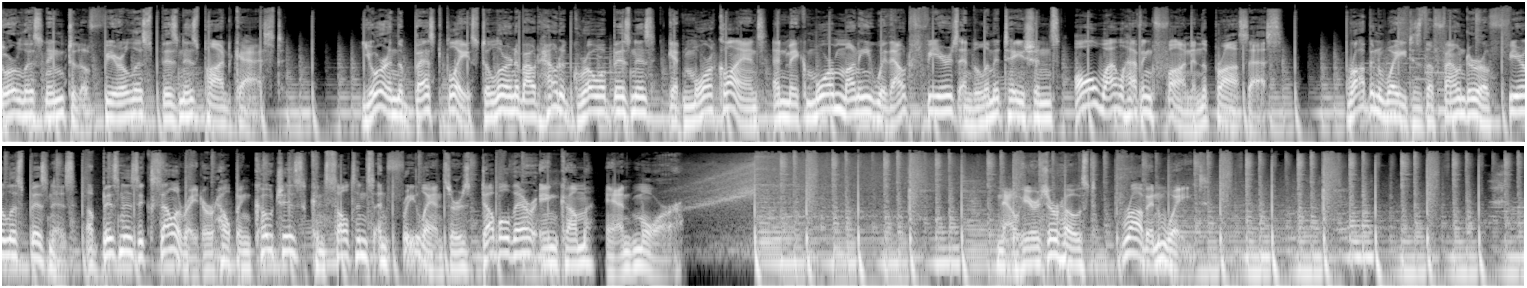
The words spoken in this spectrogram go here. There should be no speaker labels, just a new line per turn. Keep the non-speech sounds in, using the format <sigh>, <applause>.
You're listening to the Fearless Business Podcast. You're in the best place to learn about how to grow a business, get more clients, and make more money without fears and limitations, all while having fun in the process. Robin Waite is the founder of Fearless Business, a business accelerator helping coaches, consultants, and freelancers double their income and more. Now, here's your host, Robin Waite.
